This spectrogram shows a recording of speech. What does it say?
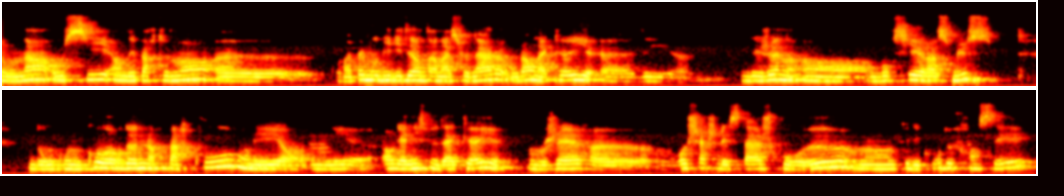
on a aussi un département qu'on appelle mobilité internationale, où là, on accueille des jeunes en boursier Erasmus donc, on coordonne leur parcours, on est, euh, organisme d'accueil, on gère, euh, on recherche des stages pour eux, on fait des cours de français,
